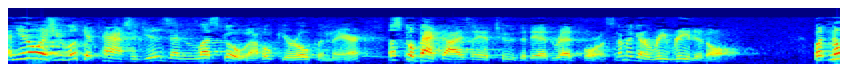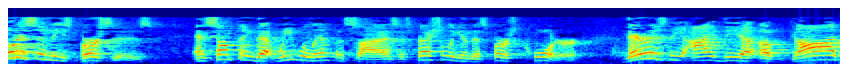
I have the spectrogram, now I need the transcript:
And you know, as you look at passages, and let's go, I hope you're open there. Let's go back to Isaiah 2 that Ed read for us. And I'm not going to reread it all. But notice in these verses, and something that we will emphasize, especially in this first quarter, there is the idea of God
